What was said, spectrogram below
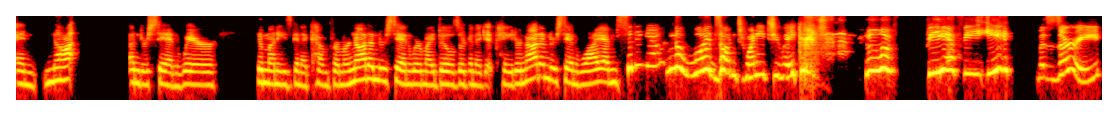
and not understand where the money's going to come from or not understand where my bills are going to get paid or not understand why I'm sitting out in the woods on 22 acres in the middle of BFE, Missouri.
